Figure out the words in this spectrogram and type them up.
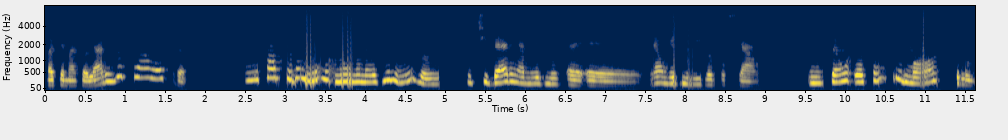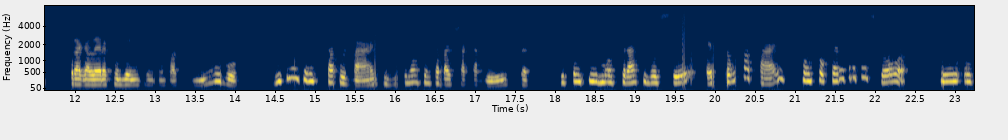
vai ter mais olhares do que a outra. E está tudo ali no, no, no, mesmo nível, se tiverem a mesma, é, é, né, o mesmo nível social. Então, eu sempre mostro para a galera, quando entra em contato comigo, de que não tem que ficar por baixo, de que não tem que abaixar a cabeça, e tem que mostrar que você é tão capaz quanto qualquer outra pessoa. E o,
